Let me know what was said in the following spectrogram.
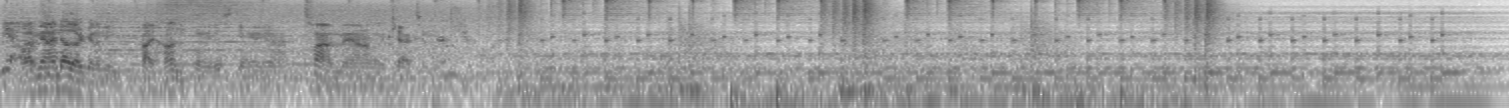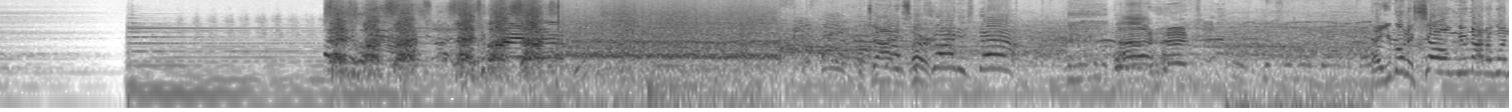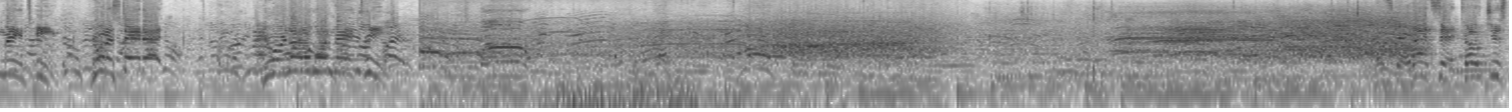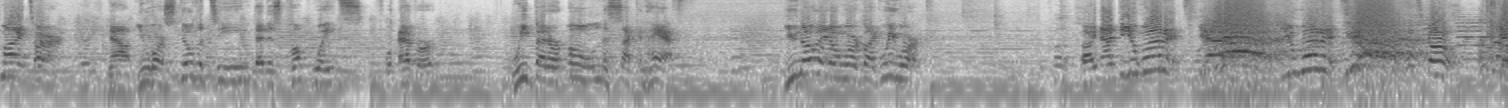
Yeah. I mean, I know they're gonna be probably hunting for me this game. Yeah. It's fine, man. I don't really care too much. Johnny's hurt. Down. Hey, you're going to show them you're not a one-man team. You understand that? You are not a one-man team. Let's go. That's it, coach. It's my turn. Now, you are still the team that is pump weights forever. We better own the second half. You know they don't work like we work. All right, now do you want it? Yeah! Do you want it? Yeah! Let's go. Let's go.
